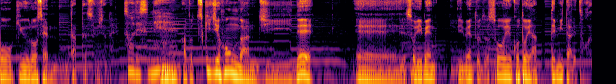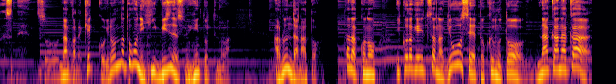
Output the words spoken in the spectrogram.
高級路線だったりするじゃない。そうですね、うん。あと築地本願寺で、えーそういうイベントイベントでそういうことをやってみたりとかですね。そうなんかね結構いろんなところにヒビジネスのヒントっていうのはあるんだなと。ただこの一個だけ言ってたのは行政と組むとなかなか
